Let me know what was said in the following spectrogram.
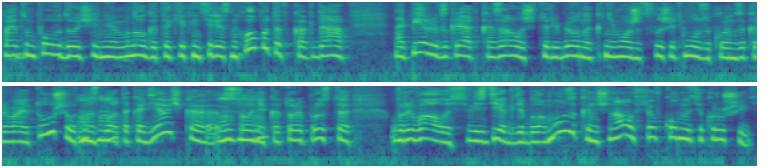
по этому поводу очень много таких интересных опытов, когда на первый взгляд казалось, что ребенок не может слышать музыку, он закрывает уши. Вот uh-huh. у нас была такая девочка, uh-huh. Соня, которая просто врывалась везде, где была музыка, и начинала все в комнате крушить.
